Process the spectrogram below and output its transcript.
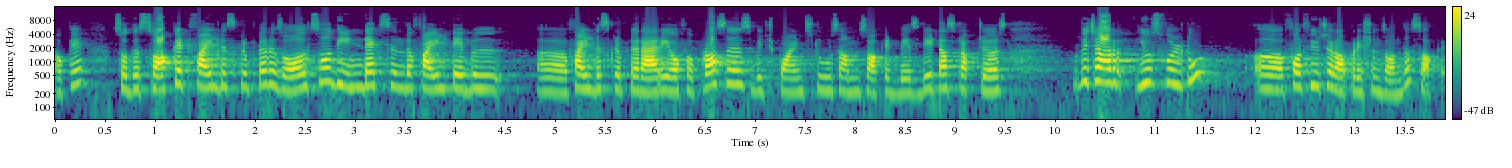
Okay. So, the socket file descriptor is also the index in the file table uh, file descriptor array of a process which points to some socket based data structures which are useful to uh, for future operations on the socket.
